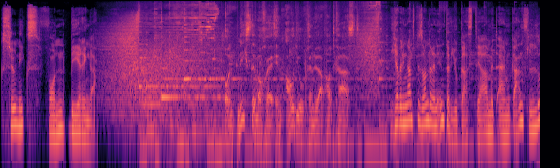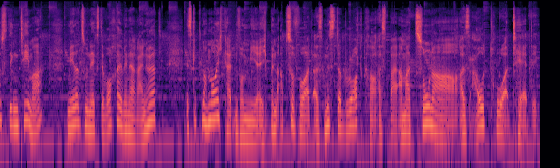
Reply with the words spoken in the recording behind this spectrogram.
Xönix von Behringer. Und nächste Woche im Audiopreneur Podcast. Ich habe einen ganz besonderen Interviewgast, ja, mit einem ganz lustigen Thema. Mehr dazu nächste Woche, wenn ihr reinhört. Es gibt noch Neuigkeiten von mir. Ich bin ab sofort als Mr. Broadcast bei Amazona als Autor tätig.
